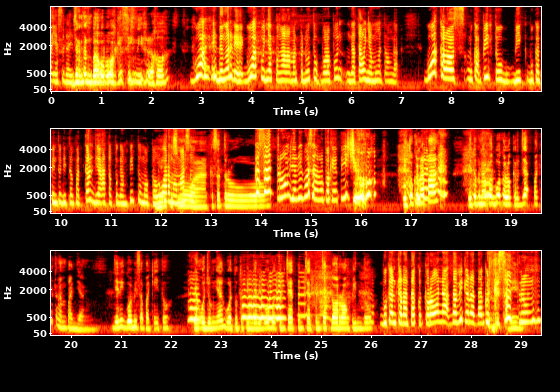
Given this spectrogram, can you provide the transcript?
oh, ya sudah ya. jangan bawa-bawa ke sini loh gua eh denger deh. Gua punya pengalaman penutup walaupun nggak tahu nyambung atau enggak gua kalau buka pintu buka pintu di tempat kerja atau pegang pintu mau keluar Ya, itu mau masuk. semua kesetrum. Kesetrum jadi gua selalu pakai tisu. Itu kenapa? Itu kenapa gua kalau kerja pakai tangan panjang? Jadi gua bisa pakai itu yang ujungnya gua tutupin jari gua buat pencet pencet pencet dorong pintu. Bukan karena takut corona tapi karena takut kesetrum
